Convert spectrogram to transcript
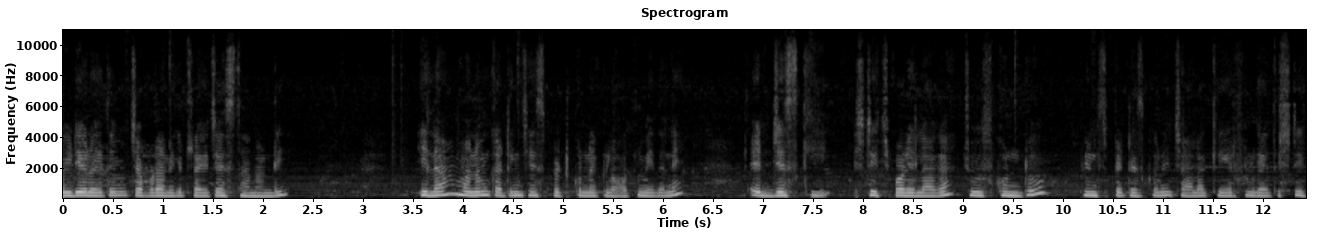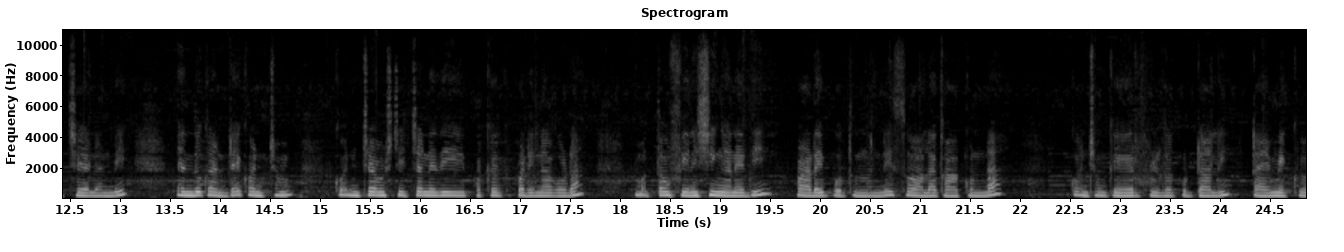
వీడియోలో అయితే చెప్పడానికి ట్రై చేస్తానండి. ఇలా మనం కటింగ్ చేసి పెట్టుకున్న క్లాత్ మీదనే ఎడ్జెస్కి స్టిచ్ పడేలాగా చూసుకుంటూ పిన్స్ పెట్టేసుకొని చాలా కేర్ఫుల్గా అయితే స్టిచ్ చేయాలండి. ఎందుకంటే కొంచెం కొంచెం స్టిచ్ అనేది పక్కకు పడినా కూడా మొత్తం ఫినిషింగ్ అనేది పాడైపోతుందండి. సో అలా కాకుండా కొంచెం కేర్ఫుల్గా కుట్టాలి. టైం ఎక్కువ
